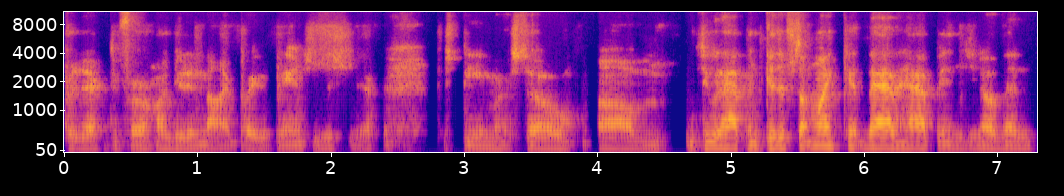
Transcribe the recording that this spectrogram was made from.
projected for 109 plate appearances this year for Steamer. So um, see what happens. Because if something like that happens, you know, then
